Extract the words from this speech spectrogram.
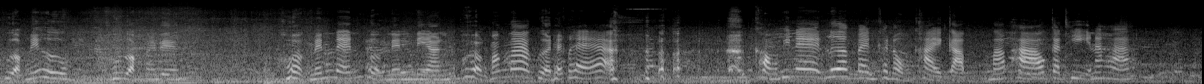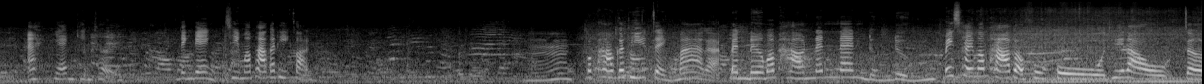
เผือกนี่คือเผือกจริงๆเผือกเน้นๆเผือกเนียนๆเผือกมากๆเผือกแท้ๆของพี่เนตเลือกเป็นขนมไข่กับมะพร้าวกะทินะคะอะแย่งกินเฉยเด้งๆชิมมะพร้าวกะทิก่อน มะพร้าวกะทิเจ๋งมากอะ่ะ เป็นเนื้อมะพร้าวแน่น ๆ ดึงๆ ไม่ใช่มะพร้าวแบบฟูๆที่เราเจอ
